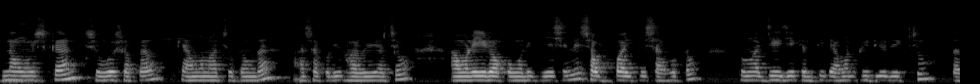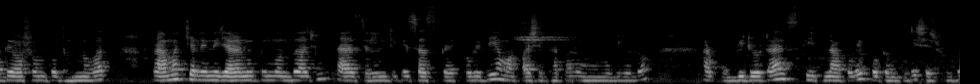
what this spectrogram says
নমস্কার, শুভ সকাল। কেমন আছো তোমরা? আশা করি ভালোই আছো। আমার এই রকমারি ক্রিয়েশনে সবাইকে স্বাগত তোমরা যে যেখান থেকে আমার ভিডিও দেখছ, তাদের অসংখ্য ধন্যবাদ। আর আমার চ্যানেলে যারা নতুন বন্ধু আছো, তারা চ্যানেলটিকে সাবস্ক্রাইব করে দিয়ে আমার পাশে থাকার অনুরোধ রইল। আর ভিডিওটা স্কিপ না করে প্রথম থেকে শেষ পর্যন্ত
